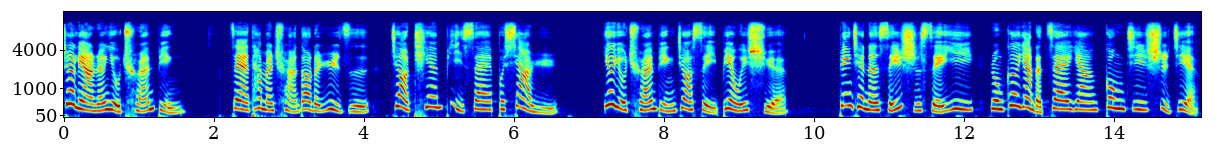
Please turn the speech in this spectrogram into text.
这两人有权柄，在他们传道的日子，叫天闭塞不下雨；又有权柄叫水变为血，并且能随时随意用各样的灾殃攻击世界。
